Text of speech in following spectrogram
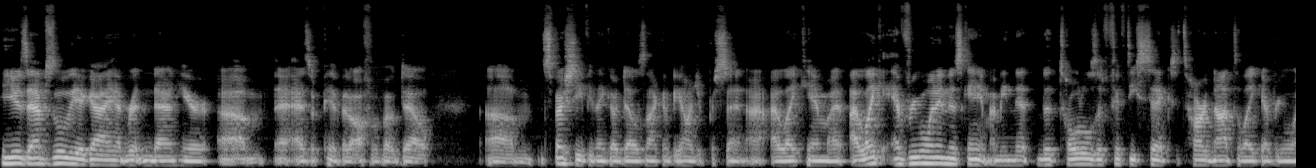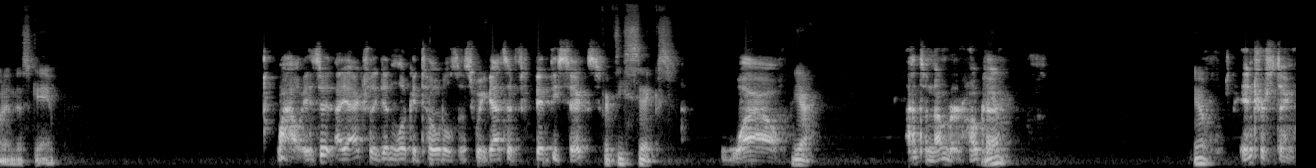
he is absolutely a guy I had written down here um, as a pivot off of Odell. Um, especially if you think Odell's not going to be 100%. I, I like him. I, I, like everyone in this game. I mean, the, the total's at 56. It's hard not to like everyone in this game. Wow, is it? I actually didn't look at totals this week. That's at 56? 56. Wow. Yeah. That's a number. Okay. Yeah. Yep. Interesting.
